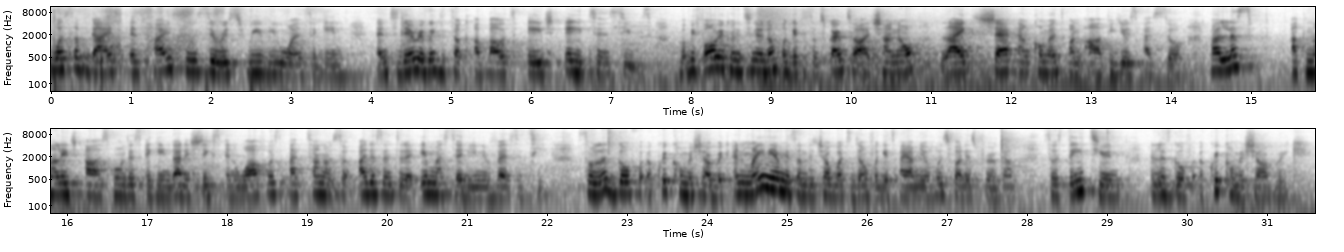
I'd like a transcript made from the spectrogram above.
What's up guys, it's High School Series Review once again and today we're going to talk about age 18 series. But before we continue, don't forget to subscribe to our channel, like, share and comment on our videos as well. Now let's acknowledge our sponsors again, that is Shakes and Waffles at Tunnel, so adjacent to the State University. So let's go for a quick commercial break. And my name is Anticha, but don't forget I am your host for this program. So stay tuned and let's go for a quick commercial break.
